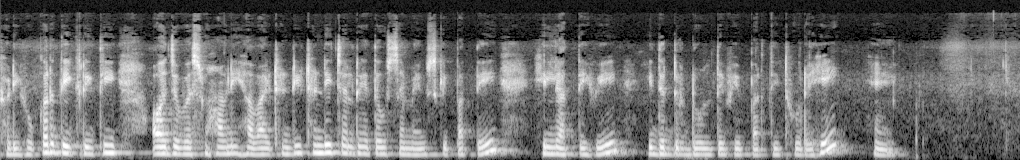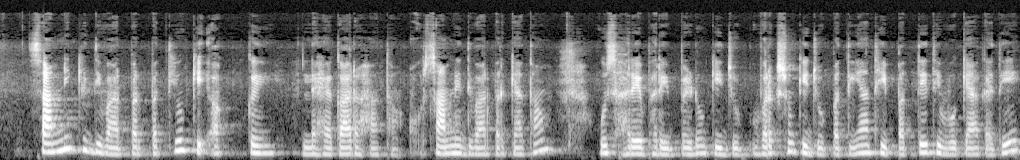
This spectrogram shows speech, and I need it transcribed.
खड़ी होकर देख रही थी और जब वह सुहावनी हवाएँ ठंडी ठंडी चल रही तो उस समय उसके पत्ते हिलाते हुए इधर उधर डोलते हुए प्रतीत हो रहे हैं। सामने की दीवार पर पत्तियों के अक्के लहका रहा था और सामने दीवार पर क्या था? उस हरे भरे पेड़ों की जो, वृक्षों की जो पत्तियाँ थी, पत्ते थे, वो क्या कहते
